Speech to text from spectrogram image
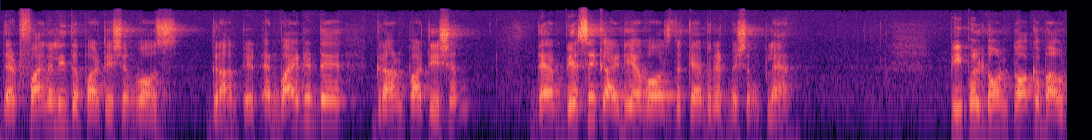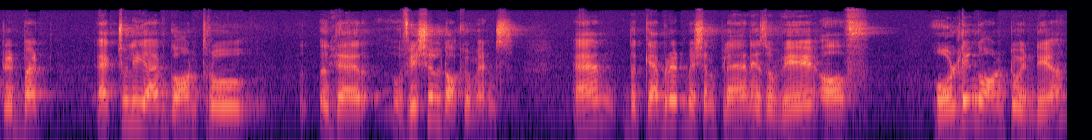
that finally the partition was granted. And why did they grant partition? Their basic idea was the cabinet mission plan. People don't talk about it, but actually I've gone through uh, their official documents and the cabinet mission plan is a way of holding on to India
